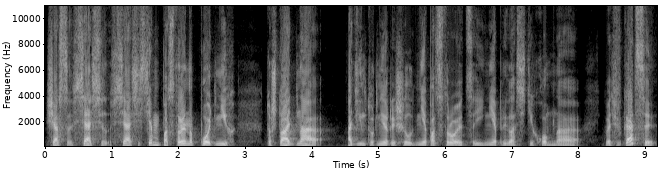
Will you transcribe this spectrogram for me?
Сейчас вся, вся система подстроена под них. То, что одна, один турнир решил не подстроиться и не пригласить их хом на квалификации,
